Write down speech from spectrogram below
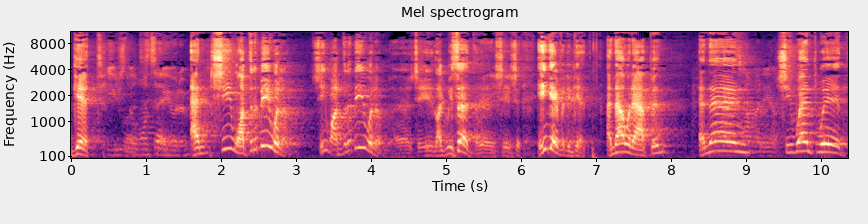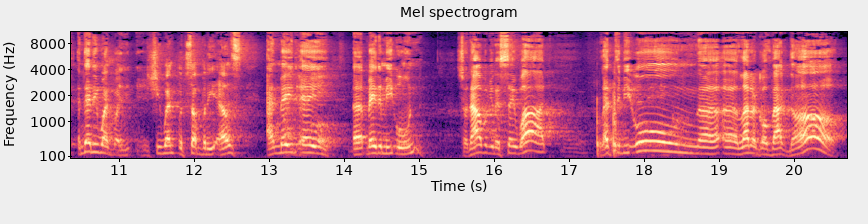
get, You still want to be with him. and she wanted to be with him. She wanted to be with him. Uh, she, like we said, uh, she, she, he gave her the get, and that would happen. And then she went with, and then he went. with- She went with somebody else and made a uh, made a miun. So now we're going to say what? Let the miun uh, uh, let her go back. No,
